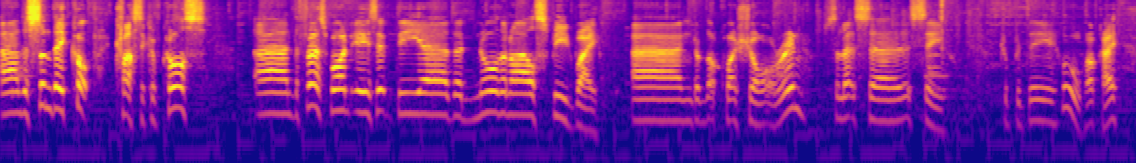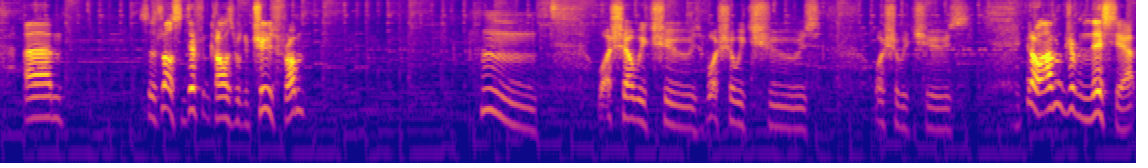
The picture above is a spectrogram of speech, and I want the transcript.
and the Sunday Cup Classic, of course. And the first one is at the uh, the Northern Isle Speedway, and I'm not quite sure what we're in. So let's uh, let's see. Jump the oh okay. Um, so there's lots of different cars we can choose from. Hmm. What shall we choose? What shall we choose? What shall we choose? You know, I haven't driven this yet.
